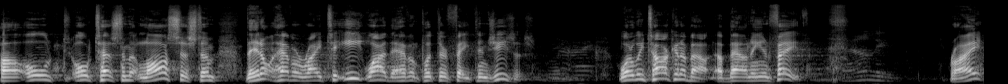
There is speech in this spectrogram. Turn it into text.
uh, old, old Testament law system, they don't have a right to eat. Why? They haven't put their faith in Jesus. What are we talking about? Abounding in faith. Right?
